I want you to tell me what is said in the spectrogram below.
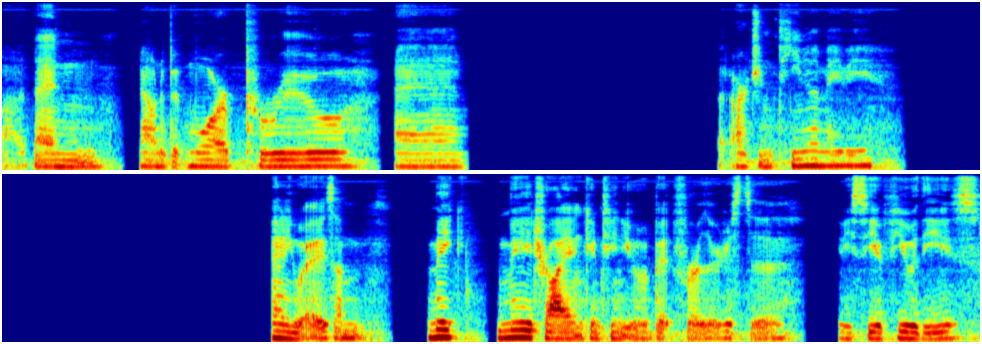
Uh, then down a bit more Peru and Argentina, maybe. Anyways, I'm make may try and continue a bit further just to maybe see a few of these.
